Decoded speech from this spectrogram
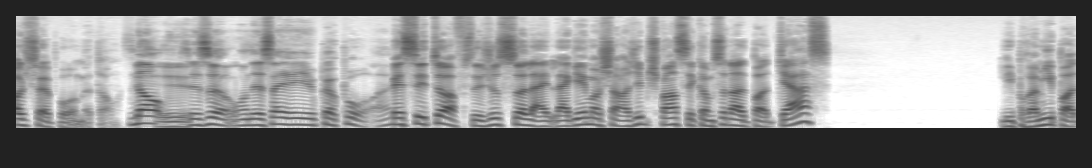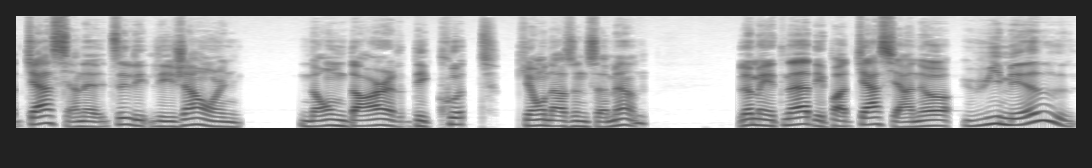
le fais pas, mettons. non, C'est- ça. On essaie pas pas. Hein? Mais c'est tough, c'est juste ça. La, la game a changé, puis je pense que c'est comme ça dans le podcast. Les premiers podcasts, il y en a, les, les gens ont un nombre d'heures d'écoute qu'ils ont dans une semaine. Là, maintenant, des podcasts, il y en a 8000.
